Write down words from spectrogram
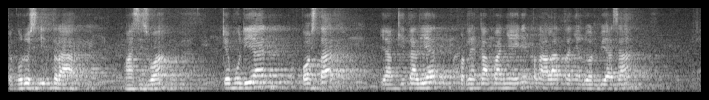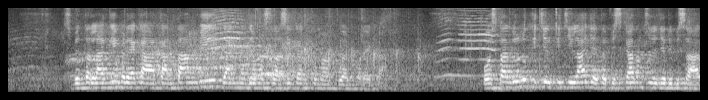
pengurus intra mahasiswa, kemudian poster yang kita lihat perlengkapannya ini peralatannya luar biasa. Sebentar lagi mereka akan tampil dan mendemonstrasikan kemampuan mereka. Poster dulu kecil-kecil aja tapi sekarang sudah jadi besar.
